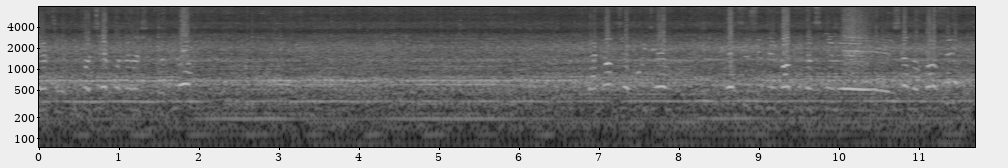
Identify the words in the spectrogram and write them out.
Jak się tylko ciepło teraz się zrobiło. Jak dobrze pójdzie, to w przyszłym tygodniu zaczniemy siano kosy.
